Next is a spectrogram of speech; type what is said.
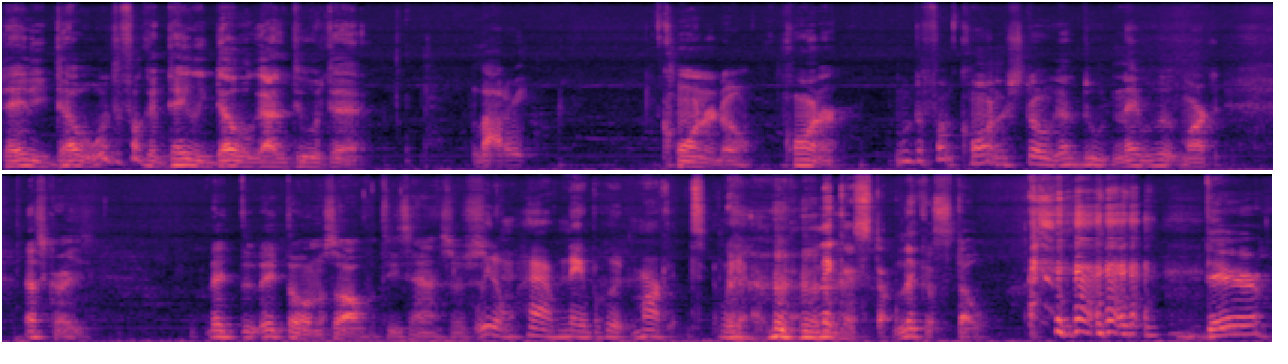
Daily double. What the fuck a daily double got to do with that? Lottery. Corner though. Corner. What the fuck corner store got to do with neighborhood market? That's crazy. They th- they throwing us off with these answers. We don't have neighborhood markets. We have liquor store. Liquor store. there,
